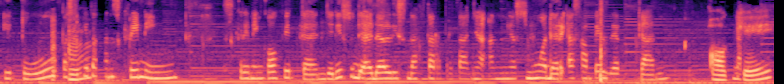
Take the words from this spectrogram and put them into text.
itu pasti Mm-mm. kita kan screening screening COVID kan. Jadi sudah ada list daftar pertanyaannya semua dari A sampai Z kan. oke.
